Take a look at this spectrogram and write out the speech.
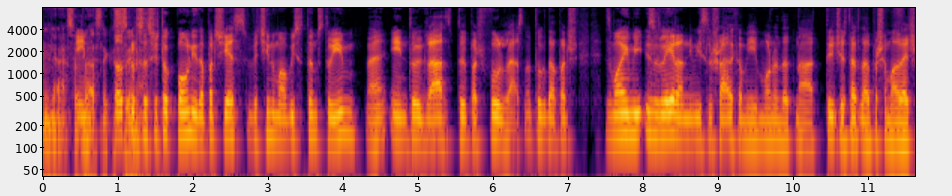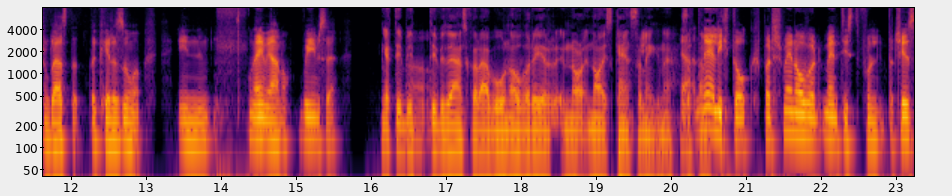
ja, so glasni, to ki so. še tako polni, da pač jaz večinoma v bistvu tam stojim ne, in to je glas, to je pač full glasno. Tako da pač z mojimi izoliranimi slušalkami moram dati na tri četrt ali pa še malo večji glas, da, da kaj razumem. In ne vem, ja, no, bojim se. Ja, ti bi, A. ti bi dejansko rabil un over-ear no, noise cancelling. Ne, Ja, ne lih tok, pač meni over, meni tisti, pač jaz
